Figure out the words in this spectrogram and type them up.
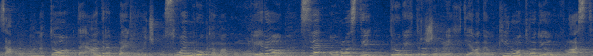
zapravo na to da je Andrej Plenković u svojim rukama akumulirao sve ovlasti drugih državnih tijela, da je ukinuo ovu vlasti.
